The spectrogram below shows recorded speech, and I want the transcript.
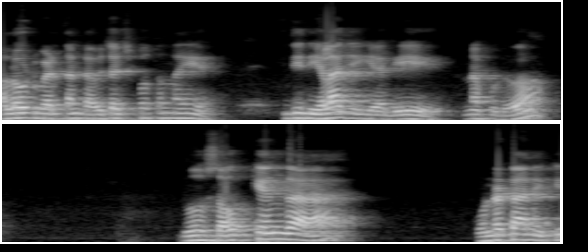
అలౌట్ పెడతాంటే అవి చచ్చిపోతున్నాయి. దీన్ని ఎలా చెయ్యాలి అన్నప్పుడు నువ్వు సౌఖ్యంగా ఉండటానికి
